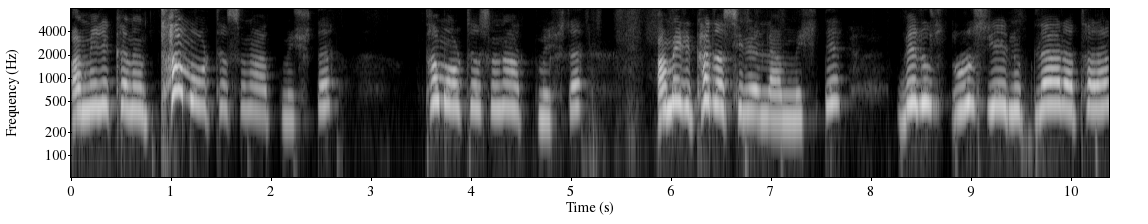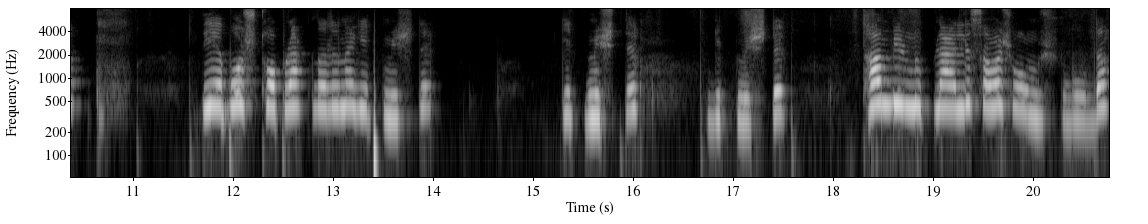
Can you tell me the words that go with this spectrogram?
Amerika'nın tam ortasına atmıştı. Tam ortasına atmıştı. Amerika da sinirlenmişti. Ve Rus, Rusya nükleer atarak diye boş topraklarına gitmişti. Gitmişti. Gitmişti. Tam bir nükleerli savaş olmuştu burada.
